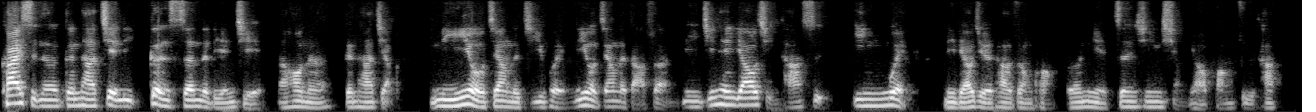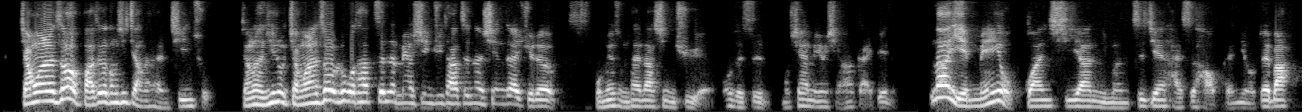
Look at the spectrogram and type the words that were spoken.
开始呢跟他建立更深的连结，然后呢跟他讲，你有这样的机会，你有这样的打算，你今天邀请他是因为你了解了他的状况，而你也真心想要帮助他。讲完了之后，把这个东西讲得很清楚。讲得很清楚，讲完了之后，如果他真的没有兴趣，他真的现在觉得我没有什么太大兴趣，或者是我现在没有想要改变，那也没有关系啊，你们之间还是好朋友，对吧？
